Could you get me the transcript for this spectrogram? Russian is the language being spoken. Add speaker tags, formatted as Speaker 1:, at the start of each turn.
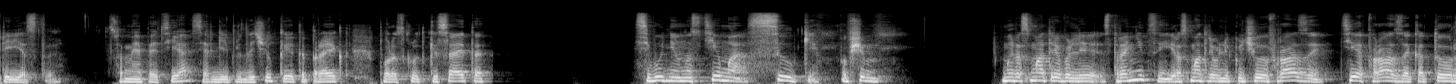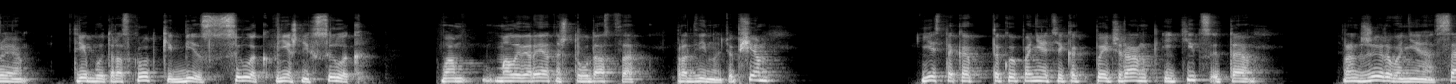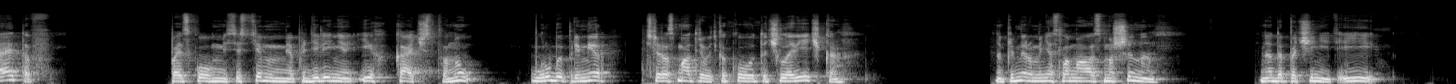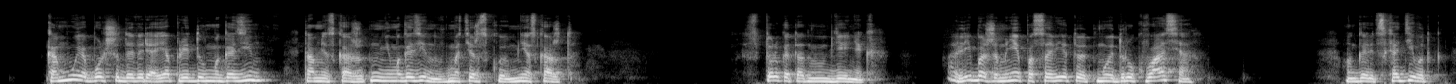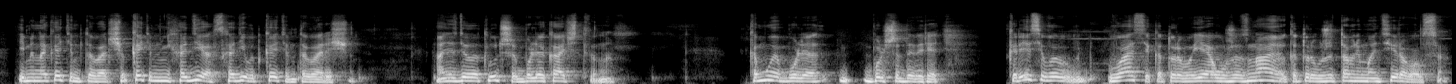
Speaker 1: Приветствую! С вами опять я, Сергей Предачук, и это проект по раскрутке сайта. Сегодня у нас тема ссылки. В общем, мы рассматривали страницы и рассматривали ключевые фразы, те фразы, которые требуют раскрутки без ссылок, внешних ссылок. Вам маловероятно, что удастся продвинуть. Вообще, есть такое, такое понятие, как PageRank и TITS. Это ранжирование сайтов поисковыми системами, определение их качества. Ну, грубый пример, если рассматривать какого-то человечка, например, у меня сломалась машина, надо починить, и кому я больше доверяю? Я приду в магазин, там мне скажут, ну не магазин, в мастерскую, мне скажут, столько-то денег. Либо же мне посоветует мой друг Вася, он говорит, сходи вот именно к этим товарищам, к этим не ходи, а сходи вот к этим товарищам. Они сделают лучше, более качественно. Кому я более, больше доверять? Скорее всего, Васе, которого я уже знаю, который уже там ремонтировался.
